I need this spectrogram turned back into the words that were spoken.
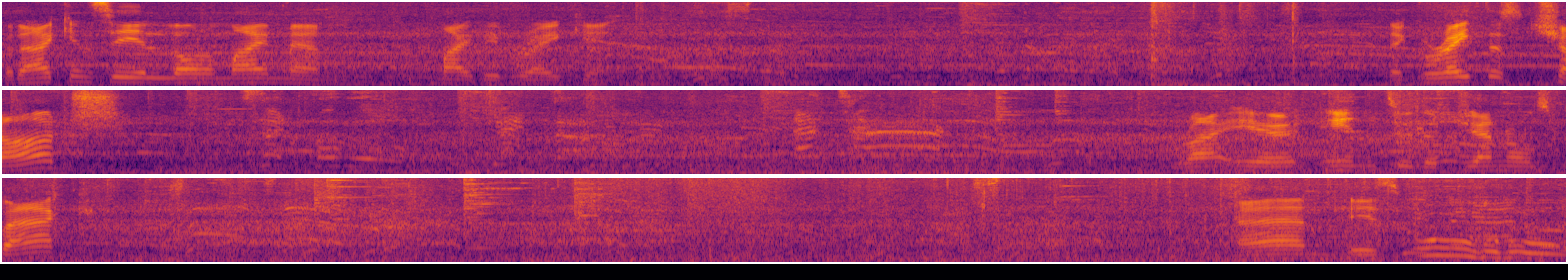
But I can see a lot of my men might be breaking. The greatest charge. Right here into the general's back. And his ooh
